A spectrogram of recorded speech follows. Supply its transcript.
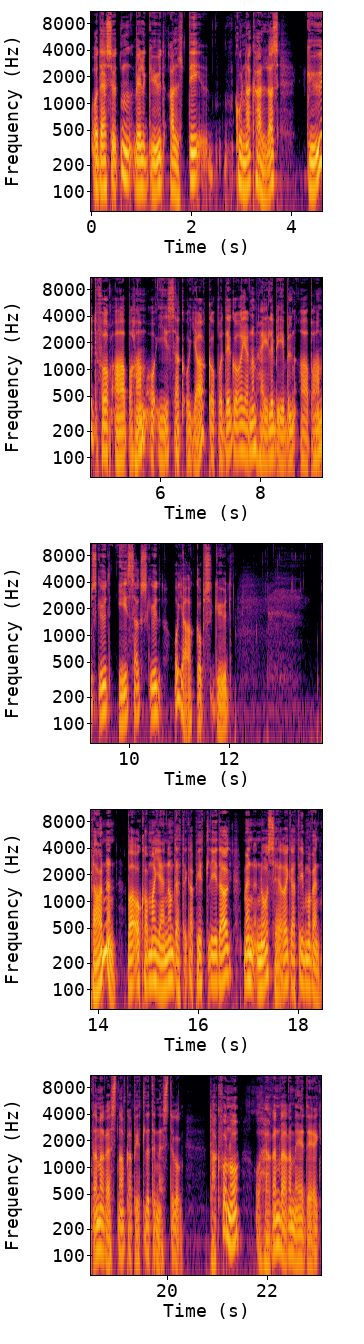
Og dessuten vil Gud alltid kunne kalles Gud for Abraham og Isak og Jakob, og det går gjennom hele Bibelen, Abrahams Gud, Isaks Gud og Jakobs Gud. Planen var å komme gjennom dette kapittelet i dag, men nå ser jeg at jeg må vente med resten av kapittelet til neste gang. Takk for nå, og Herren være med deg.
